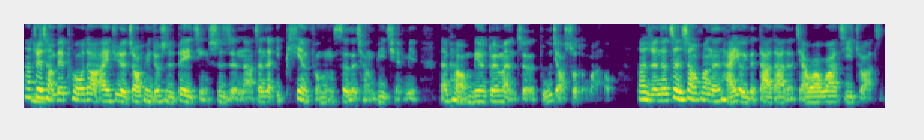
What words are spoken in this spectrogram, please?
那最常被 PO 到 IG 的照片就是背景是人啊站在一片粉红色的墙壁前面，那旁边堆满着独角兽的玩偶。那人的正上方呢还有一个大大的夹娃娃鸡爪子。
